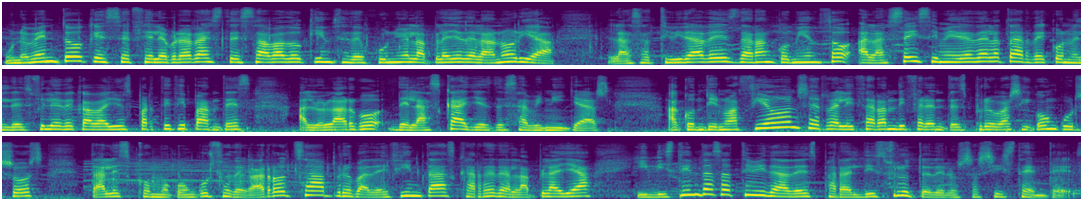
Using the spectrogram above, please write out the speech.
un evento que se celebrará este sábado 15 de junio en la playa de la Noria. Las actividades darán comienzo a las seis y media de la tarde con el desfile de caballos participantes a lo largo de las calles de Sabinillas. A continuación se realizarán diferentes pruebas y concursos, tales como concurso de garrocha, prueba de cintas, carrera en la playa y distintas actividades para el disfrute de los asistentes.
